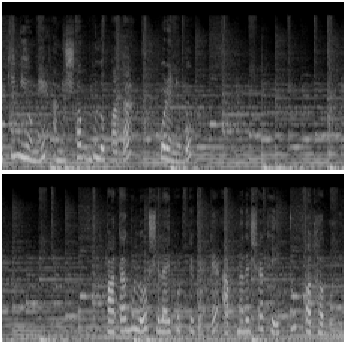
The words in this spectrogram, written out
একই নিয়মে আমি সবগুলো পাতা করে নেব। পাতাগুলো সেলাই করতে করতে আপনাদের সাথে একটু কথা বলি।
